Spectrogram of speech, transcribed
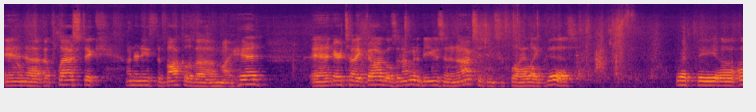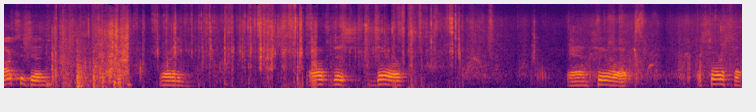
and uh, a plastic underneath the balaclava on my head and airtight goggles and I'm going to be using an oxygen supply like this with the uh, oxygen running out this door and to uh, a source of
